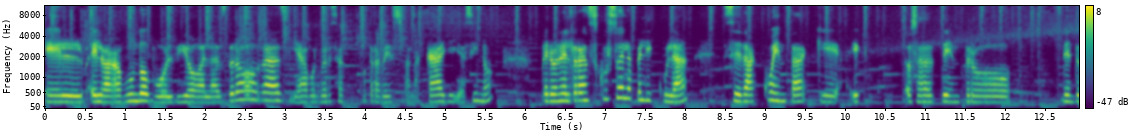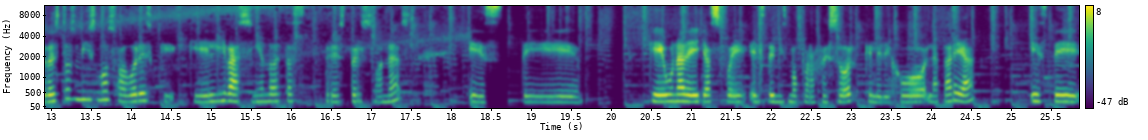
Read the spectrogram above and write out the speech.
el, el vagabundo volvió a las drogas y a volverse otra vez a la calle y así, ¿no? Pero en el transcurso de la película se da cuenta que, eh, o sea, dentro, dentro de estos mismos favores que, que él iba haciendo a estas tres personas, este que una de ellas fue este mismo profesor que le dejó la tarea, este,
